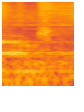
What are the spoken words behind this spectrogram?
out.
